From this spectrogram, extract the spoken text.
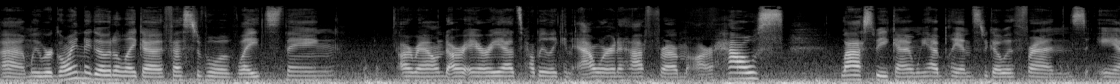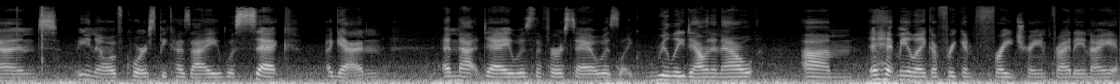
Um, we were going to go to like a festival of lights thing around our area. It's probably like an hour and a half from our house. Last weekend we had plans to go with friends and you know of course because i was sick again and that day was the first day i was like really down and out. Um, it hit me like a freaking freight train friday night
